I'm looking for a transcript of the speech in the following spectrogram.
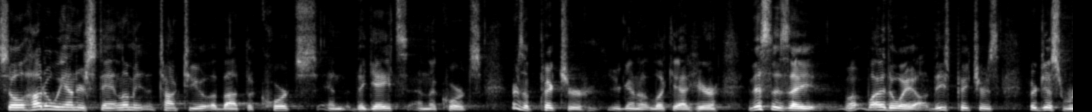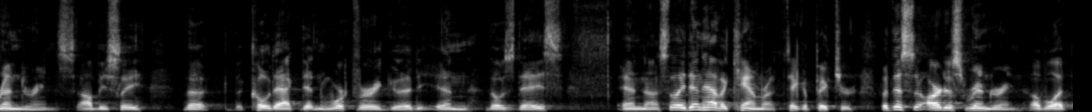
So, how do we understand? Let me talk to you about the courts and the gates and the courts. There's a picture you're going to look at here. This is a, by the way, these pictures, they're just renderings. Obviously, the, the Kodak didn't work very good in those days. And uh, so they didn't have a camera to take a picture. But this is an artist's rendering of what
